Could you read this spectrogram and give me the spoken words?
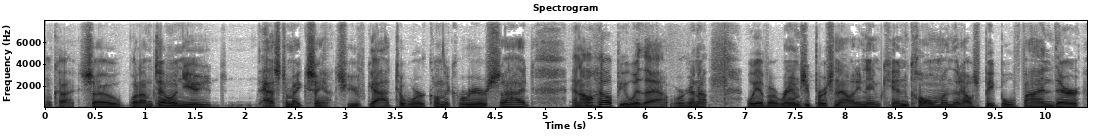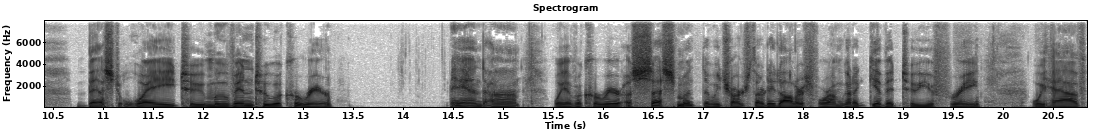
Okay. So what I'm telling you has to make sense. You've got to work on the career side, and I'll help you with that. We're gonna we have a Ramsey personality named Ken Coleman that helps people find their best way to move into a career. And uh, we have a career assessment that we charge thirty dollars for. I'm going to give it to you free. We have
